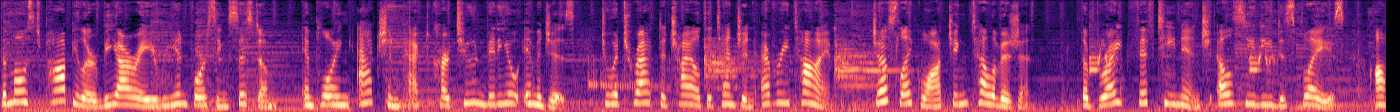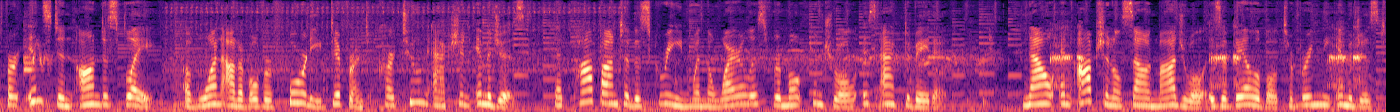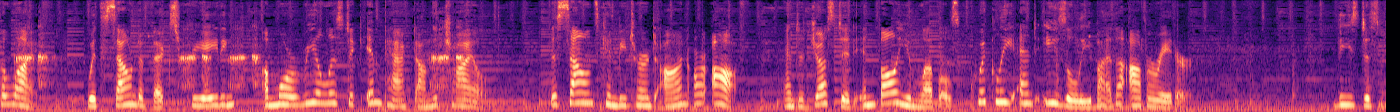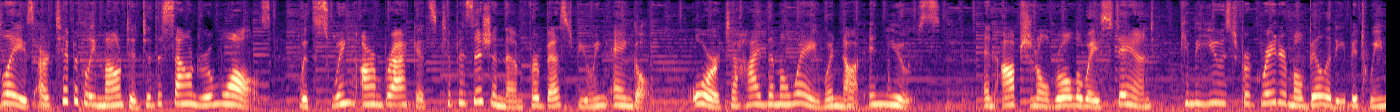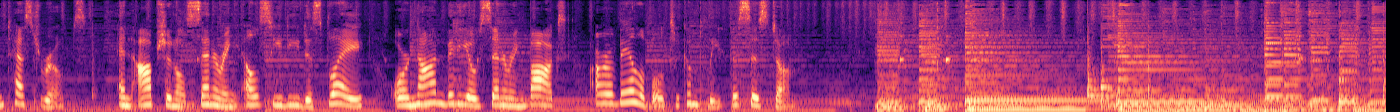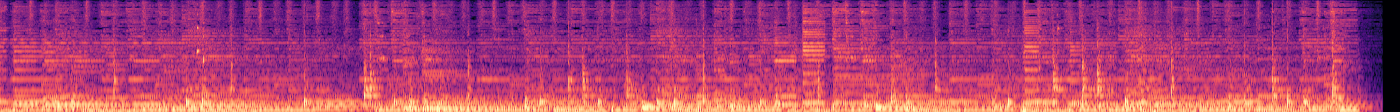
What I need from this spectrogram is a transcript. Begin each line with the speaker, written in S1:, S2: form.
S1: the most popular VRA reinforcing system employing action packed cartoon video images to attract a child's attention every time, just like watching television. The bright 15 inch LCD displays offer instant on display of one out of over 40 different cartoon action images that pop onto the screen when the wireless remote control is activated. Now, an optional sound module is available to bring the images to life, with sound effects creating a more realistic impact on the child. The sounds can be turned on or off and adjusted in volume levels quickly and easily by the operator. These displays are typically mounted to the sound room walls with swing arm brackets to position them for best viewing angle or to hide them away when not in use. An optional rollaway stand can be used for greater mobility between test rooms. An optional centering LCD display or non video centering box are available to complete the system.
